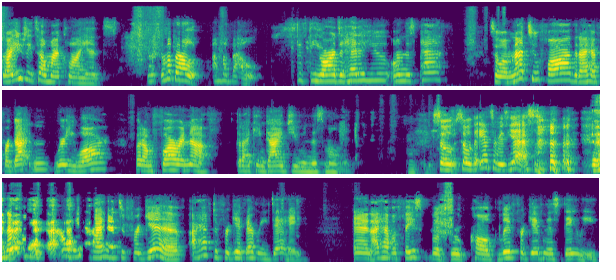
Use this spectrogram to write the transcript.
So I usually tell my clients, I'm about I'm about 50 yards ahead of you on this path. So I'm not too far that I have forgotten where you are, but I'm far enough that I can guide you in this moment. Mm-hmm. So so the answer is yes. not, only, not only I had to forgive, I have to forgive every day. And I have a Facebook group called Live Forgiveness Daily.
